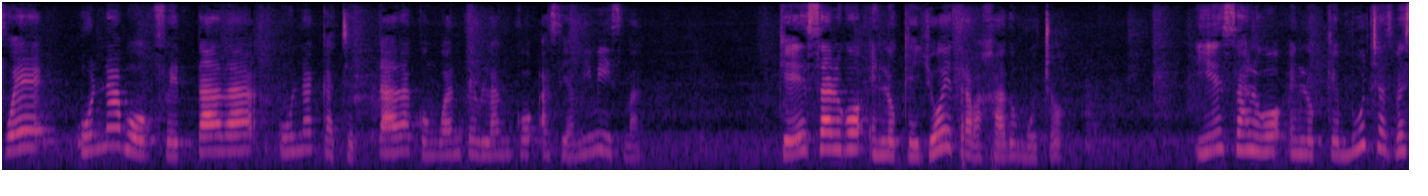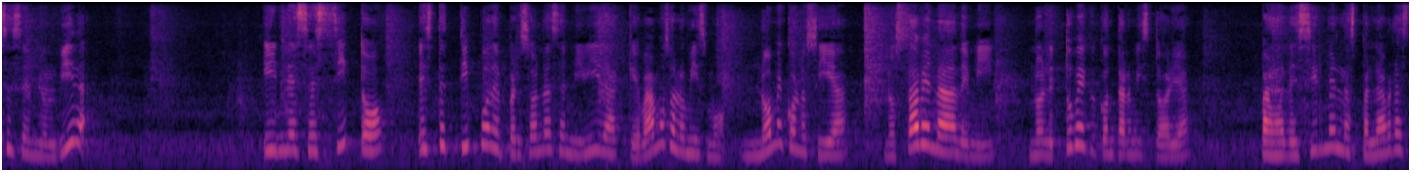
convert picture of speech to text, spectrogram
fue una bofetada, una cachetada con guante blanco hacia mí misma que es algo en lo que yo he trabajado mucho y es algo en lo que muchas veces se me olvida. Y necesito este tipo de personas en mi vida que vamos a lo mismo, no me conocía, no sabe nada de mí, no le tuve que contar mi historia, para decirme las palabras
